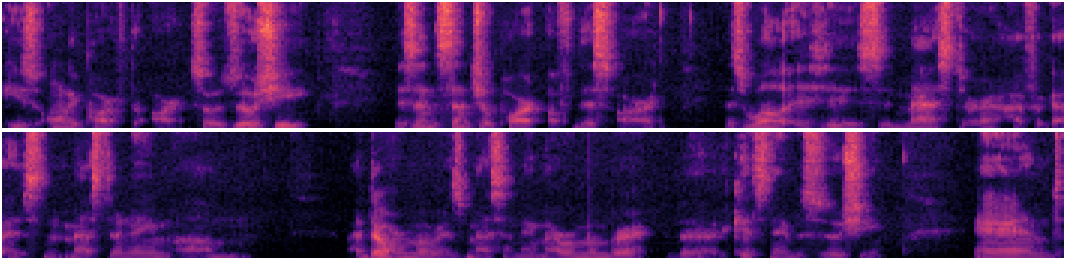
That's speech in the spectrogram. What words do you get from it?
He's only part of the art. So Zushi is an essential part of this art, as well as his master. I forgot his master name. Um, I don't remember his master name. I remember the, the kid's name is Zushi, and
